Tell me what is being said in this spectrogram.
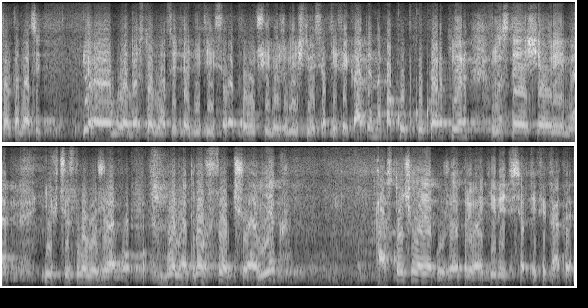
только 2021 года 125 детей-сирот получили жилищные сертификаты на покупку квартир. В настоящее время их число уже более 300 человек, а 100 человек уже превратили эти сертификаты,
